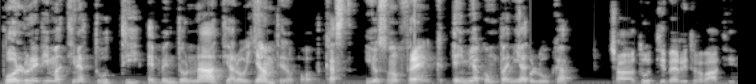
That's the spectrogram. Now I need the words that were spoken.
Buon lunedì mattina a tutti e bentornati allo Yamteno Podcast. Io sono Frank e in mia compagnia Luca. Ciao a tutti, ben ritrovati.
